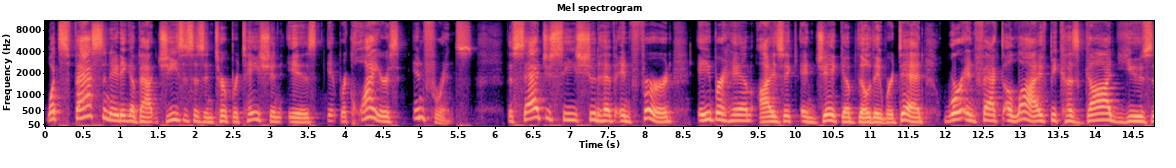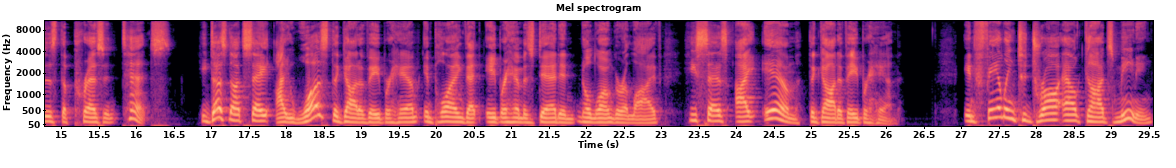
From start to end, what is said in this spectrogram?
What's fascinating about Jesus' interpretation is it requires inference. The Sadducees should have inferred Abraham, Isaac, and Jacob, though they were dead, were in fact alive because God uses the present tense. He does not say, I was the God of Abraham, implying that Abraham is dead and no longer alive. He says, I am the God of Abraham. In failing to draw out God's meaning,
